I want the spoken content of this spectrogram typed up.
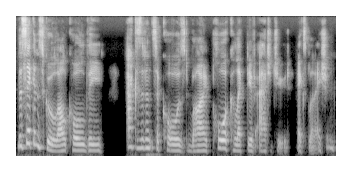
The second school I'll call the accidents are caused by poor collective attitude explanation.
